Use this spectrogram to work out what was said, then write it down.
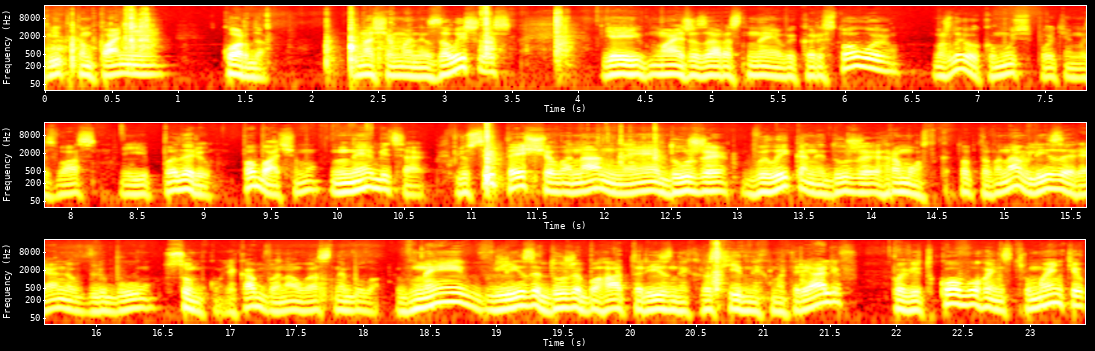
від компанії Corda. Вона ще в мене залишилась. Я її майже зараз не використовую. Можливо, комусь потім із вас її подарю. Побачимо, не обіцяю. Плюси те, що вона не дуже велика, не дуже громоздка. Тобто вона влізе реально в будь-яку сумку, яка б вона у вас не була. В неї влізе дуже багато різних розхідних матеріалів, повідкового, інструментів.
